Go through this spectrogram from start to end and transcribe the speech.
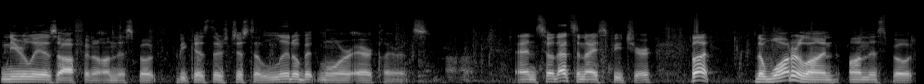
nearly as often on this boat because there's just a little bit more air clearance. And so that's a nice feature. But the water line on this boat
